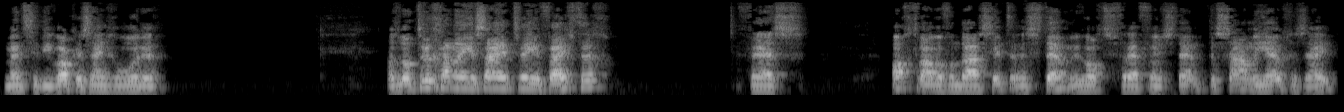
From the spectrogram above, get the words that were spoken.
mensen die wakker zijn geworden. Als we dan teruggaan naar Jesaja 52, vers 8 waar we vandaag zitten, een stem, u wacht verheffen een stem, tezamen juichen zij.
